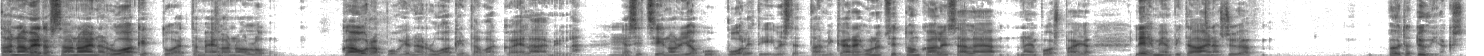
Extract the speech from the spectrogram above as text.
Tai navetassa on aina ruokittu, että meillä on ollut kaurapohjainen ruokinta vaikka eläimillä. Mm. Ja sitten siinä on joku puolitiiviste tai mikä rehu nyt sitten onkaan lisällä ja näin poispäin. Ja lehmien pitää aina syödä pöytä tyhjäksi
